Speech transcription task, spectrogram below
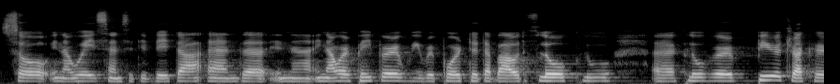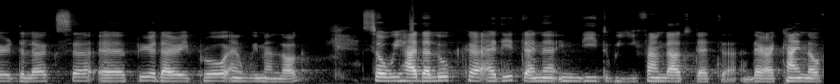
so in a way sensitive data. And uh, in, uh, in our paper we reported about Flo clue uh, clover period tracker deluxe uh, period diary pro and women log so we had a look uh, at it, and uh, indeed we found out that uh, there are kind of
